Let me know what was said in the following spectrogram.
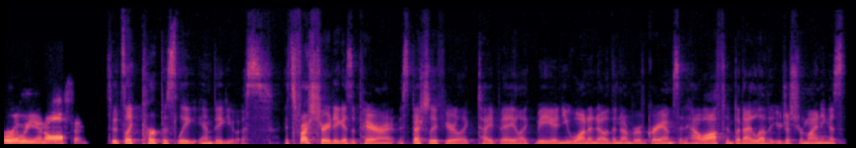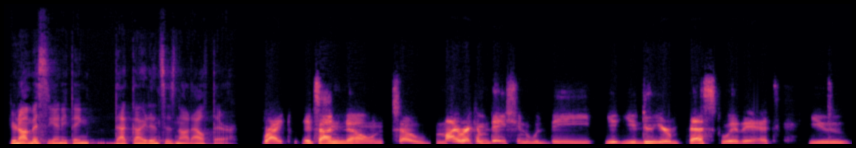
early and often. So it's like purposely ambiguous. It's frustrating as a parent, especially if you're like type A like me and you want to know the number of grams and how often. But I love that you're just reminding us you're not missing anything. That guidance is not out there. Right. It's unknown. So my recommendation would be you, you do your best with it. You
